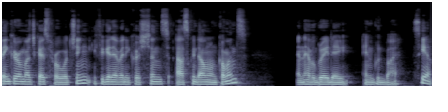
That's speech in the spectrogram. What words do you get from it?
thank you very much guys for watching. If you're gonna have any questions, ask me down in the comments. And have a great day and goodbye. See ya.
